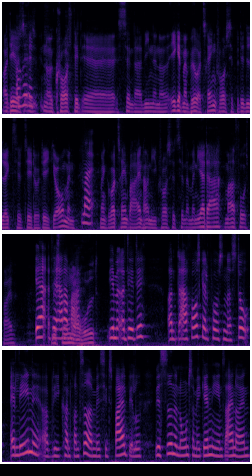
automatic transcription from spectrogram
Og det er jo altså, noget CrossFit-center øh, lignende noget. Ikke at man behøver at træne CrossFit, for det lyder ikke til, til det det, I gjorde, men nej. man kan godt træne bare egen hånd i CrossFit-center. Men ja, der er meget få spejle. Ja, det er der bare. overhovedet. Jamen, og det er det. Og der er forskel på sådan at stå alene og blive konfronteret med sit spejlbillede ved siden af nogen, som igen i ens egen øjne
